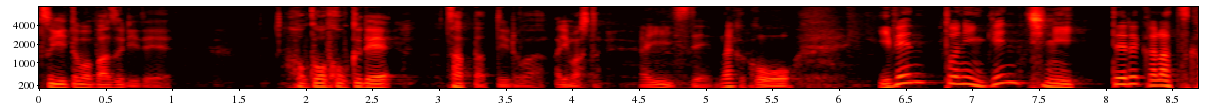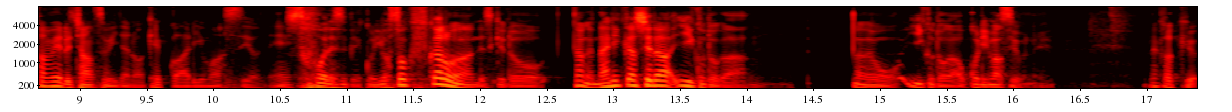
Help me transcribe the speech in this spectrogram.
ツイートもバズりでホクホクで去ったっていうのがありましたね。あいいですね。なんかこうイベントに現地に行ってるからつかめるチャンスみたいなのは結構ありますよね。そうですね。これ予測不可能なんですけどなんか何かしらいいことが、あのいいことが起こりますよねなんかきょ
